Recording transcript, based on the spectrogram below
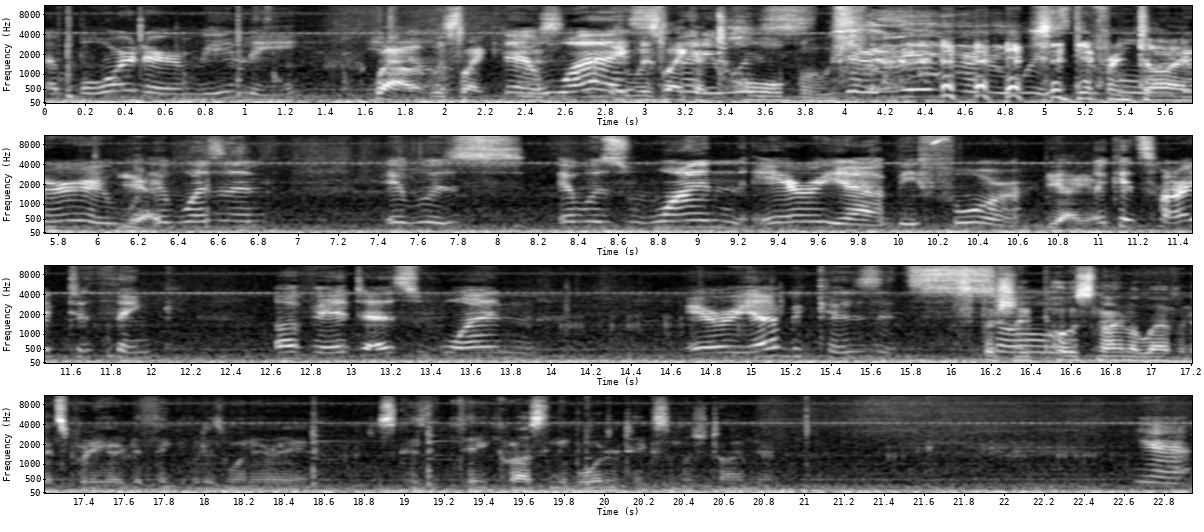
a border really. Well, it was like- it was- was. it was like a toll was- booth. The river It's was a the different time. border. It, Yeah. it wasn't. It was. It was one area before. Yeah, yeah. Like it's hard to think of it as one area because it's Especially so, post 9 11, it's pretty hard to think of it as one area. Just because crossing the border takes so much time there. Yeah.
